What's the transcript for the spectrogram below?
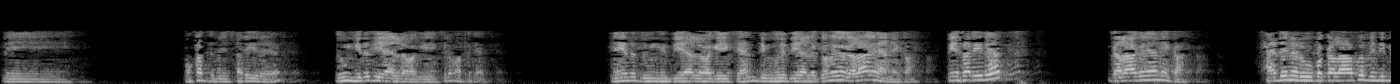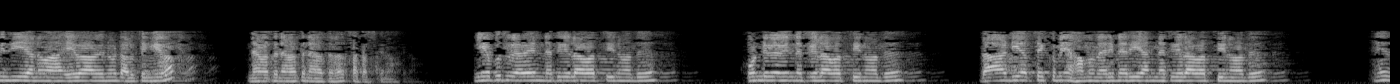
මේ මොකද්ද මේ ශරීරය? දුම් හිද දියල්ල වගේ කියලා මතකයක්. නේද? දුම් හිද දියල්ල වගේ කියන්නේ දුම් හිද දියල්ල කියන එක ගලාගෙන යන එක. මේ ශරීරයත් ගලාගෙන යන එක. හැදෙන රූප කලාප බිඳි බිඳි යනවා. ඒවා වෙනකොට අලුතෙන් ඒවා නැවත නැවත නැවත නැවත සකස් වෙනවා. නියපොතු වැවෙන්නේ නැති වෙලාවක් තියෙනවද? කොණ්ඩේ වැවෙන්නේ නැති වෙලාවක් තියෙනවද? දාඩියත් එක්ක මේ හැම මෙරි මෙරි යන්නේ නැති වෙලාවක් තියෙනවද? නේද?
